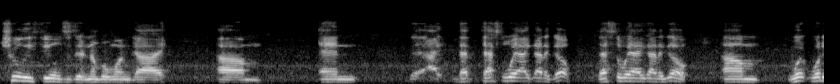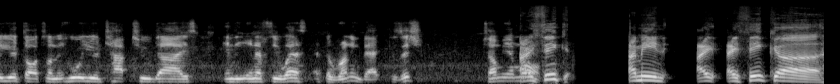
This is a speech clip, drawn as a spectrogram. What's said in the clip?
truly feels is their number one guy, um, and I, that that's the way I got to go. That's the way I got to go. Um, what What are your thoughts on it? Who are your top two guys in the NFC West at the running back position? Tell me I'm wrong. I think, I mean, I I think uh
